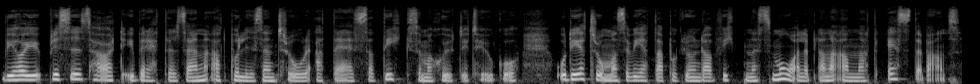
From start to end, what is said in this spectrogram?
Vi har ju precis hört i berättelsen att polisen tror att det är Sadiq som har skjutit Hugo. Och det tror man sig veta på grund av vittnesmål, bland annat Estebans.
